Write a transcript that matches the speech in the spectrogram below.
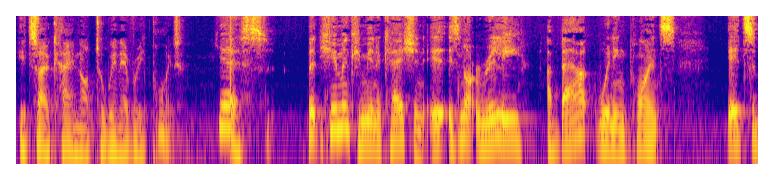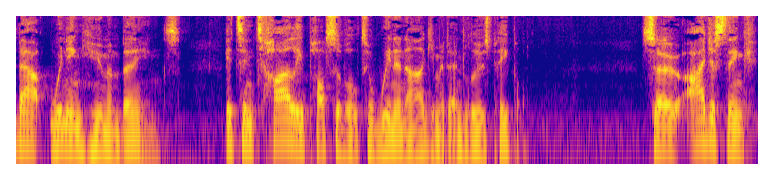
it's okay not to win every point. Yes, but human communication is not really about winning points. It's about winning human beings. It's entirely possible to win an argument and lose people. So I just think,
